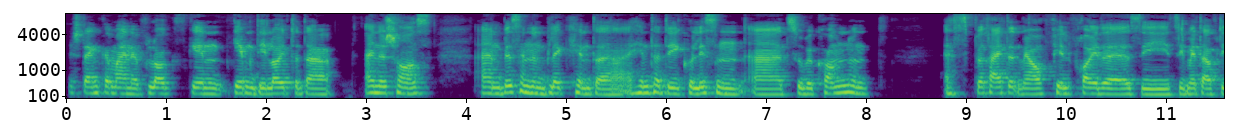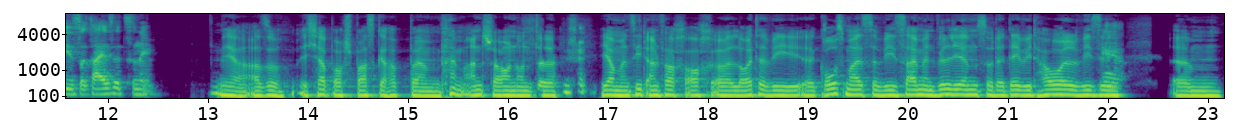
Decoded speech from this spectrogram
ich denke, meine Vlogs gehen, geben die Leute da eine Chance, ein bisschen einen Blick hinter, hinter die Kulissen äh, zu bekommen. Und es bereitet mir auch viel Freude, sie, sie mit auf diese Reise zu nehmen. Ja, also ich habe auch Spaß gehabt beim, beim Anschauen und äh, ja, man sieht einfach auch äh, Leute wie äh, Großmeister wie Simon Williams oder David Howell, wie sie ja, ähm,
